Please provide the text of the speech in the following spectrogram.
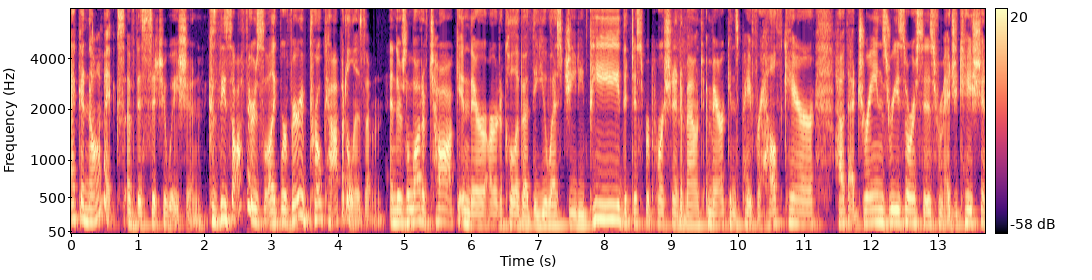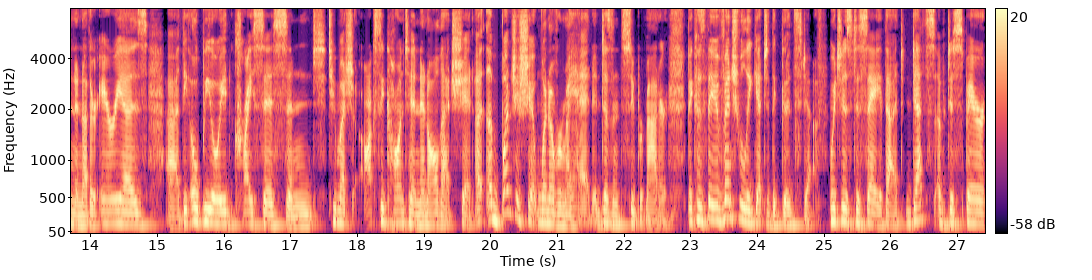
economics of this situation? Because these authors, like, were very pro capitalism. And there's a lot of talk in their article about the US GDP, the disproportionate amount Americans pay for healthcare, how that drains resources from education and other areas, uh, the opioid crisis, and too much Oxycontin and all that shit. A, a bunch of shit went over my head. It doesn't super matter because they eventually get to the good stuff, which is to say that deaths of despair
